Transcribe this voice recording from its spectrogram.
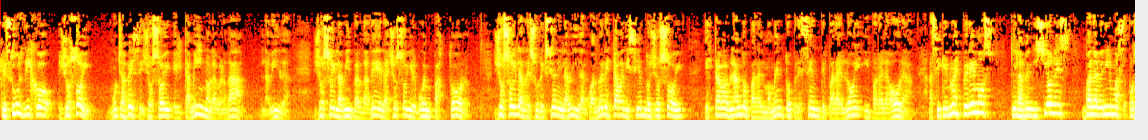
Jesús dijo, yo soy, muchas veces, yo soy el camino, la verdad, la vida. Yo soy la vid verdadera, yo soy el buen pastor, yo soy la resurrección y la vida. Cuando él estaba diciendo yo soy, estaba hablando para el momento presente, para el hoy y para el ahora. Así que no esperemos que las bendiciones van a venir más, por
